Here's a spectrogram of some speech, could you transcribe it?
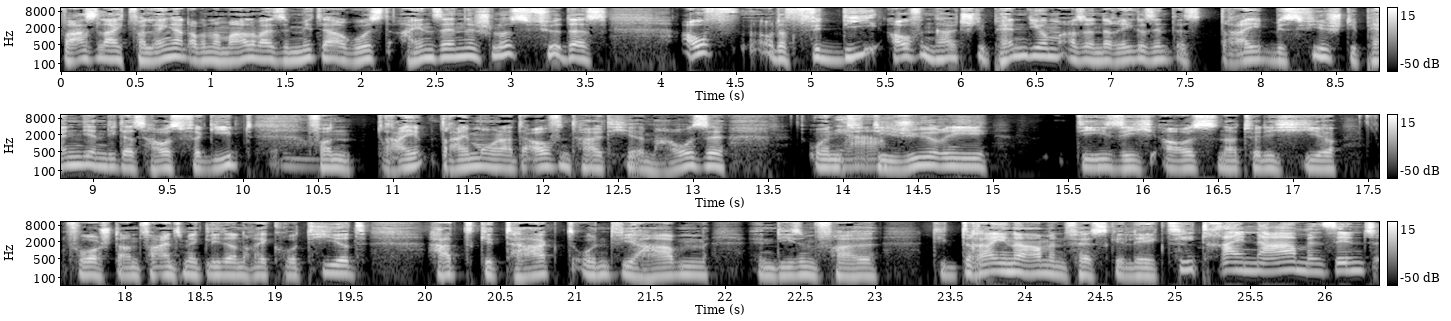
War es leicht verlängert, aber normalerweise Mitte August Einsendeschluss für das auf oder für die Aufenthaltsstipendium, also in der Regel sind es drei bis vier Stipendien, die das Haus vergibt, genau. von drei, drei Monate Aufenthalt hier im Hause. Und ja. die Jury die sich aus natürlich hier Vorstand, Vereinsmitgliedern rekrutiert, hat getagt und wir haben in diesem Fall die drei Namen festgelegt. Die drei Namen sind,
